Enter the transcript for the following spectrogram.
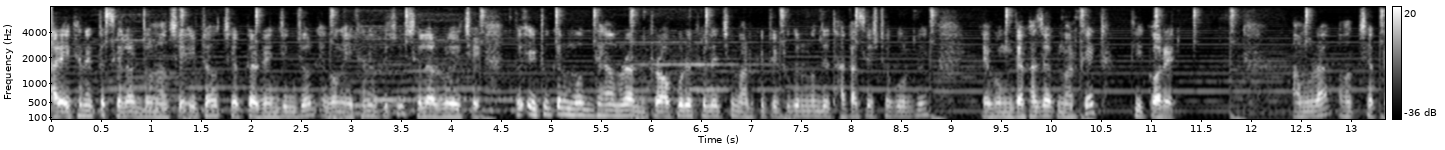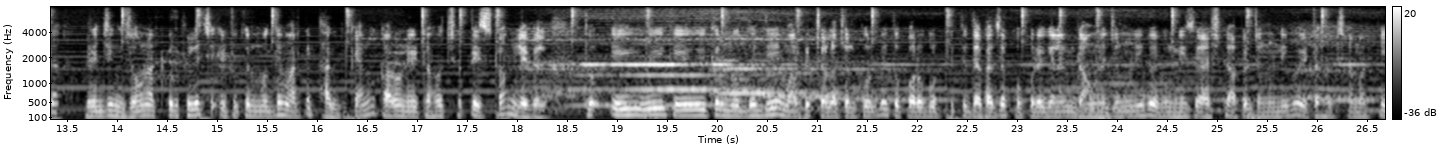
আর এখানে একটা সেলার জোন আছে। এটা হচ্ছে একটা রেঞ্জিং জোন এবং এখানেও কিছু সেলার রয়েছে। তো এটুকের মধ্যে আমরা ড্র করে ফেলেছি মার্কেট এটুকের মধ্যে থাকার চেষ্টা করবে এবং দেখা যাক মার্কেট কি করে। আমরা হচ্ছে একটা রেঞ্জিং জোন আট করে ফেলেছি, এটুকের মধ্যে মার্কেট থাকবে। কেন? কারণ এটা হচ্ছে একটা স্ট্রং লেভেল তো এই উইক এই উইকের মধ্যে দিয়ে মার্কেট চলাচল করবে। তো পরবর্তীতে দেখা যাক উপরে গেলে আমি ডাউনের জন্য নিব এবং নিচে আসলে আপের জন্য নিব। এটা হচ্ছে আমার কি?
